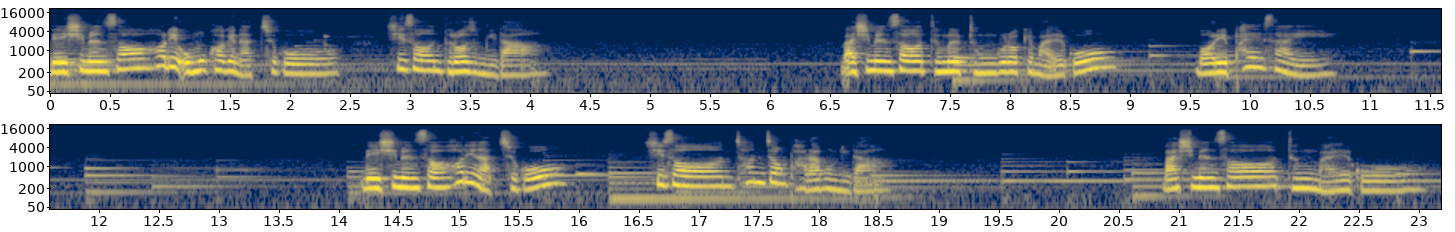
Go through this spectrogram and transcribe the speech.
내쉬면서 허리 오목하게 낮추고 시선 들어줍니다. 마시면서 등을 둥그렇게 말고 머리 팔 사이. 내쉬면서 허리 낮추고 시선 천정 바라봅니다. 마시면서 등 말고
